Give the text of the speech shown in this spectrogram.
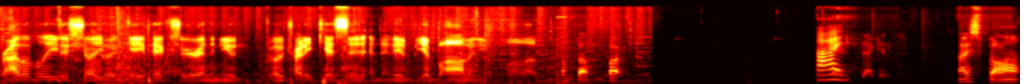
probably just show you a gay picture and then you'd go try to kiss it and then it'd be a bomb and you'd blow up. What the fuck? Hi. Nice bomb.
